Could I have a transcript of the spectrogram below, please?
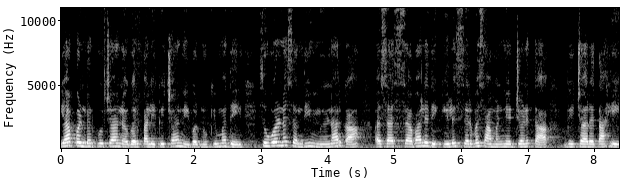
या पंढरपूरच्या नगरपालिकेच्या निवडणुकीमध्ये सुवर्ण संधी मिळणार का असा सवाल देखील सर्वसामान्य जनता विचारत आहे.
